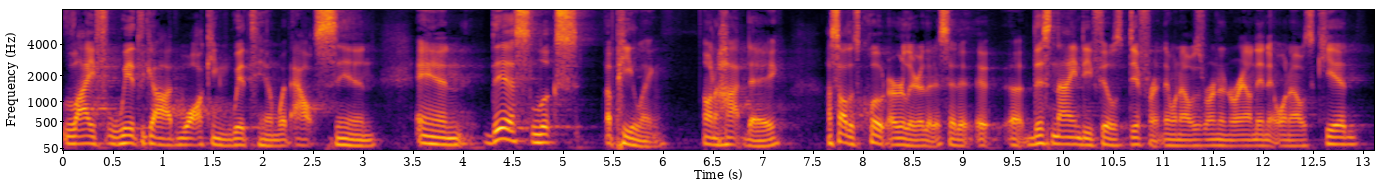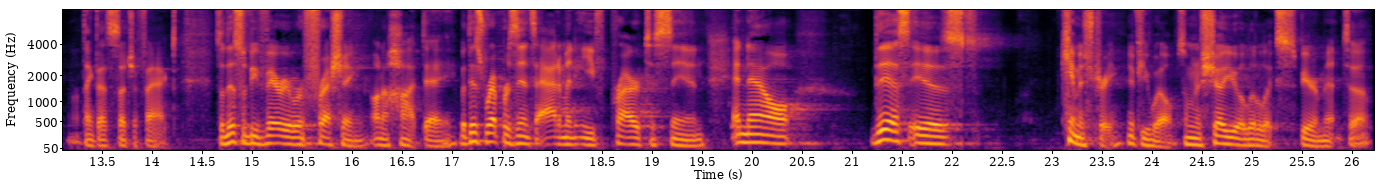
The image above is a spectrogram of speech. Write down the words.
life with God, walking with Him without sin. And this looks appealing on a hot day. I saw this quote earlier that it said, it, it, uh, This 90 feels different than when I was running around in it when I was a kid. I think that's such a fact. So this would be very refreshing on a hot day. But this represents Adam and Eve prior to sin. And now this is chemistry, if you will. So I'm going to show you a little experiment to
